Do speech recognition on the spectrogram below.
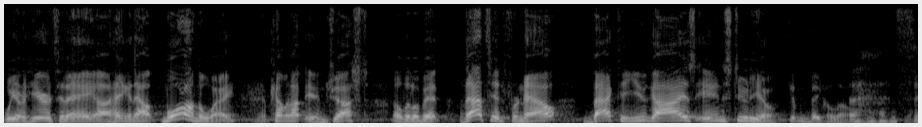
We are here today uh, hanging out. More on the way, coming up in just a little bit. That's it for now. Back to you guys in studio. Give them a big hello. See-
